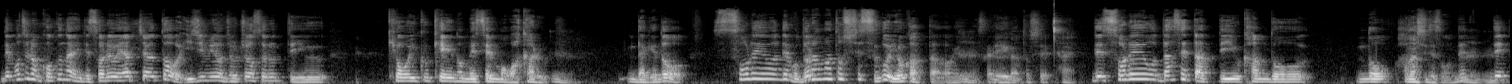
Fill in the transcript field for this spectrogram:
でもちろん国内でそれをやっちゃうといじめを助長するっていう教育系の目線もわかる。うん。んだけどそれはでもドラマとしてすごい良かったわけじゃないですか、うん。映画として。はい。でそれを出せたっていう感動の話ですもんね、うんうん。で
